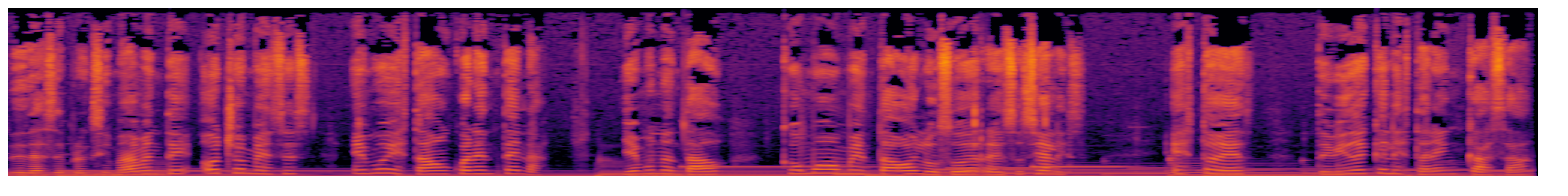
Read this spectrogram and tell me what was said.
desde hace aproximadamente 8 meses hemos estado en cuarentena y hemos notado cómo ha aumentado el uso de redes sociales. Esto es debido a que al estar en casa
